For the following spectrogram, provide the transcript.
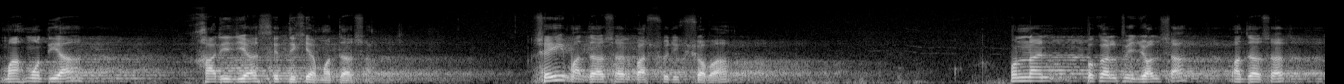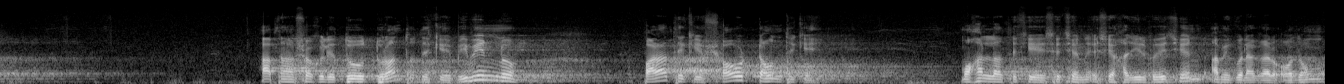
মাহমুদিয়া, খারিজিয়া, সিদ্দিকিয়া মাদ্রাসা। সেই মাদ্রাসার বাৎসরিক সভা, উন্নয়ন প্রকল্পে জলসা মাদ্রাসার। আপনারা সকলে দূর দূরান্ত থেকে, বিভিন্ন পাড়া থেকে, শহর টাউন থেকে মহল্লা থেকে এসেছেন, এসে হাজির হয়েছেন। আমি গোলাগার অদম।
